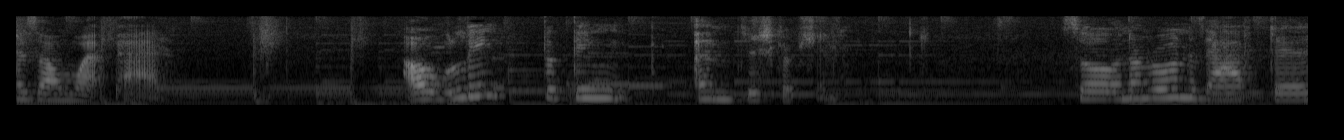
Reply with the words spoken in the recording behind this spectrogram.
it's on Wattpad. I'll link the thing in the description. So number one is after.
